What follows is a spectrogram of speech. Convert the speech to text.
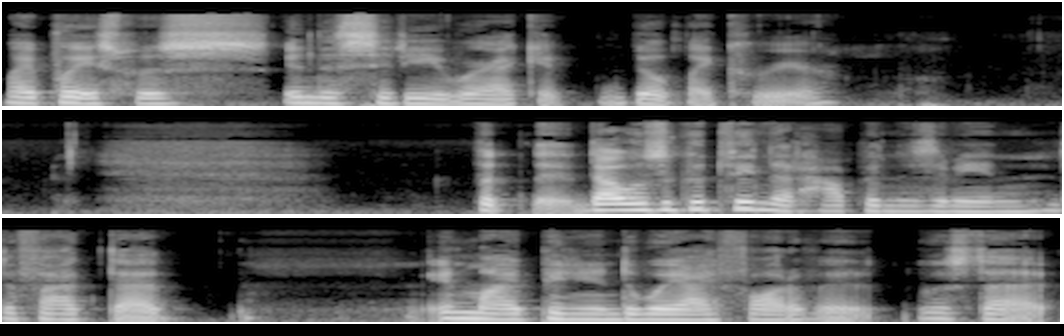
My place was in the city where i could build my career. But that was a good thing that happened. I mean the fact that in my opinion the way i thought of it was that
